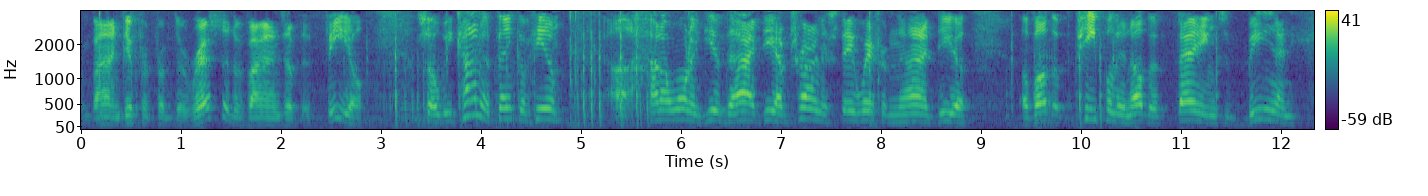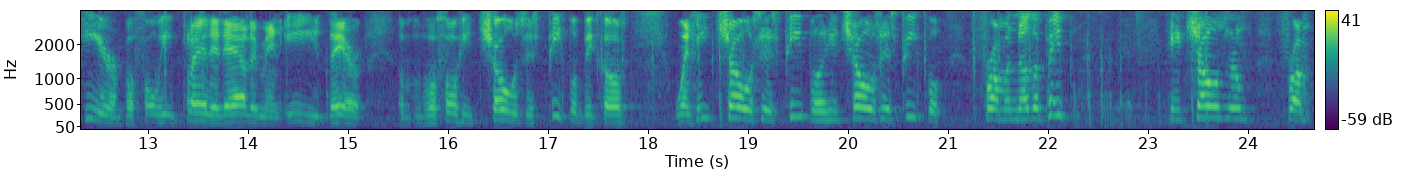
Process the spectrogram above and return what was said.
a vine different from the rest of the vines of the field. So we kind of think of him. Uh, I don't want to give the idea. I'm trying to stay away from the idea of other people and other things being here before he planted Adam and Eve there, uh, before he chose his people. Because when he chose his people, he chose his people from another people. He chose them from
